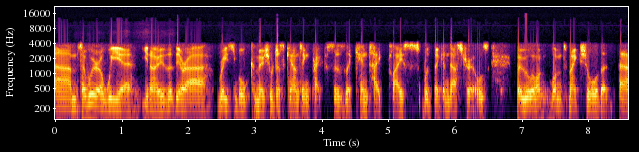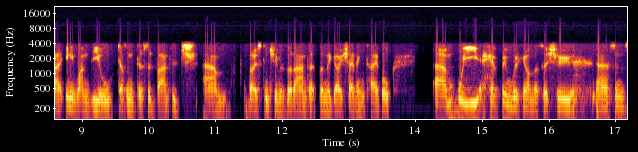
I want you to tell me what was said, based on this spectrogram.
Um, so we're aware, you know, that there are reasonable commercial discounting practices that can take place with big industrials, but we want, want to make sure that uh, any one deal doesn't disadvantage um, those consumers that aren't at the negotiating table. Um, we have been working on this issue uh, since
